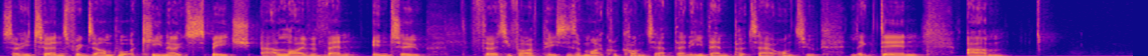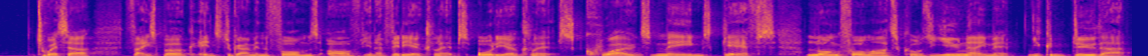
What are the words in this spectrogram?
So he turns, for example, a keynote speech at a live event into 35 pieces of micro content that he then puts out onto LinkedIn, um, Twitter, Facebook, Instagram in the forms of, you know, video clips, audio clips, quotes, memes, GIFs, long form articles, you name it. You can do that.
